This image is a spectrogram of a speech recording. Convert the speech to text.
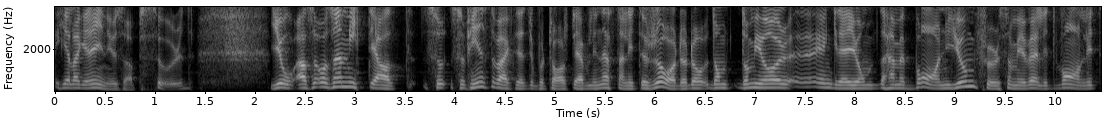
hela grejen är ju så absurd. Jo, alltså, och sen mitt i allt så, så finns det faktiskt ett reportage där jag blir nästan lite rörd. Och de, de, de gör en grej om det här med barnjungfrur som är väldigt vanligt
